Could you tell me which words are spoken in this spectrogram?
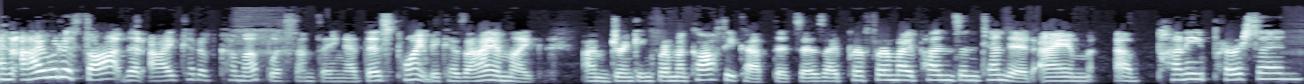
And I would have thought that I could have come up with something at this point because I am like, I'm drinking from a coffee cup that says, I prefer my puns intended. I am a punny person.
